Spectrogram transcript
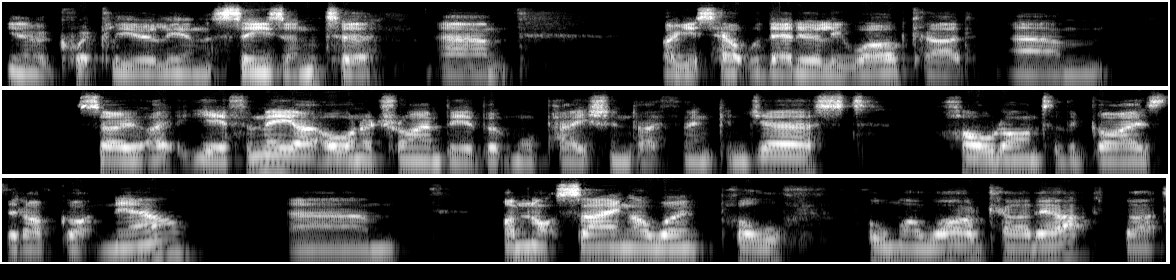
you know, quickly early in the season to, um, I guess, help with that early wild card. Um, so, I, yeah, for me, I, I want to try and be a bit more patient, I think, and just hold on to the guys that I've got now. Um, I'm not saying I won't pull pull my wild card out, but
